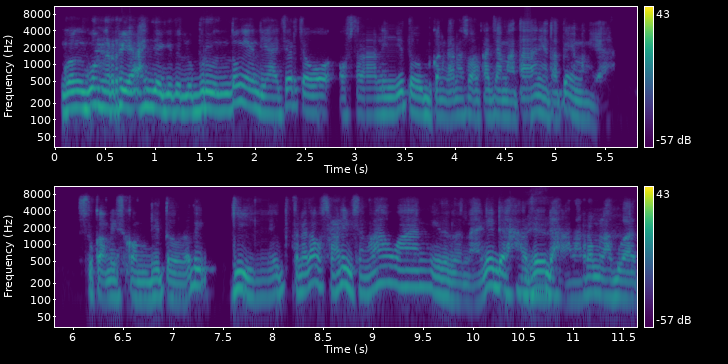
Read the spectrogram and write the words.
Gue gua ngeri aja gitu loh. Beruntung yang dihajar cowok Australia itu bukan karena soal kacamatanya, tapi emang ya suka miskom gitu. Tapi gila, ternyata Australia bisa ngelawan gitu loh. Nah ini udah harusnya Iya. udah alarm lah buat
